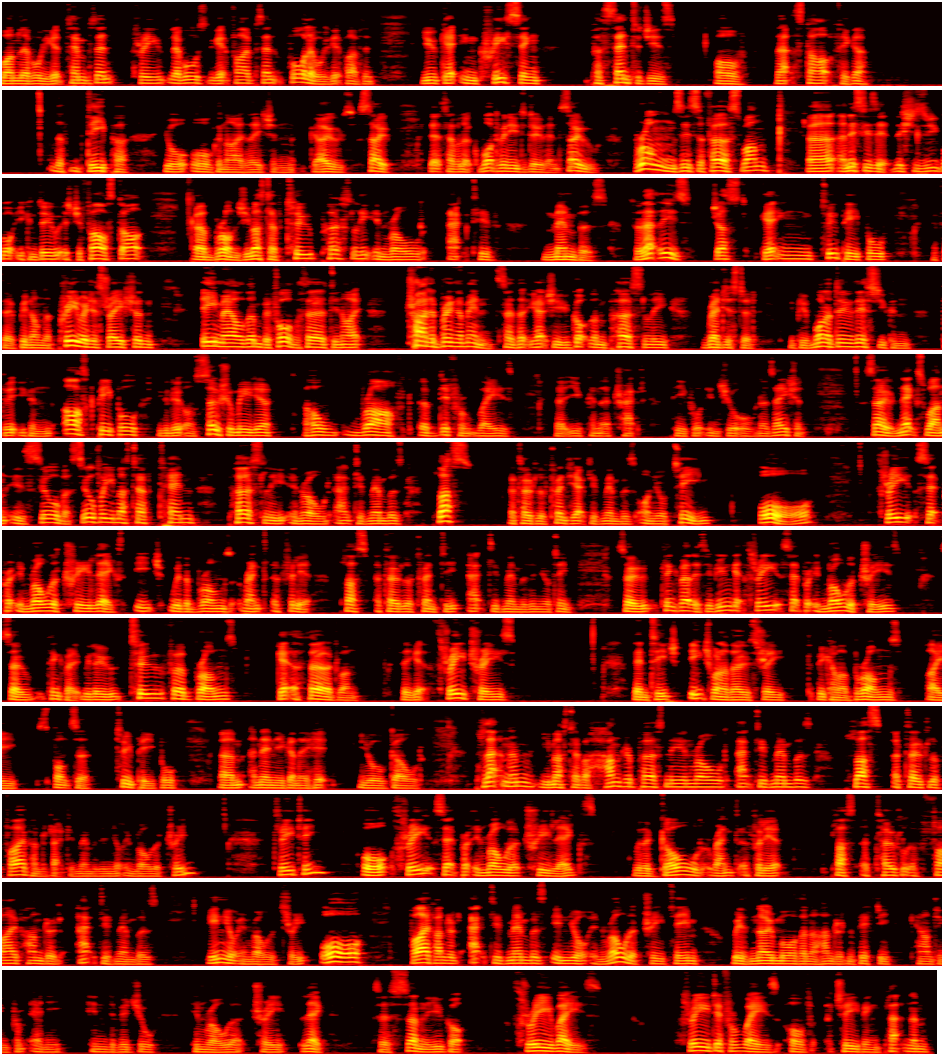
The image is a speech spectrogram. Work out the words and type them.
one level you get 10%, three levels you get 5%, four levels you get 5%. You get increasing percentages of that start figure the deeper your organization goes. So let's have a look. What do we need to do then? So bronze is the first one. Uh, and this is it. This is what you can do as your fast start. Uh, bronze, you must have two personally enrolled active members. So that is just getting two people, if they've been on the pre-registration, email them before the Thursday night, try to bring them in so that you actually you've got them personally registered. If you want to do this, you can do it. You can ask people, you can do it on social media, a whole raft of different ways that you can attract people into your organization. So next one is silver. Silver, you must have 10 personally enrolled active members plus a total of 20 active members on your team or three separate enroller tree legs, each with a bronze ranked affiliate plus a total of 20 active members in your team. So think about this. If you can get three separate enroller trees, so think about it. We do two for bronze, get a third one. So you get three trees, then teach each one of those three to become a bronze, i.e. sponsor two people, um, and then you're going to hit your gold. Platinum, you must have 100 personally enrolled active members plus a total of 500 active members in your enroller tree, tree team, or three separate enroller tree legs with a gold ranked affiliate plus a total of 500 active members in your enroller tree, or 500 active members in your enroller tree team with no more than 150 counting from any individual enroller tree leg. So suddenly you've got three ways, three different ways of achieving platinum.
